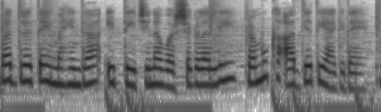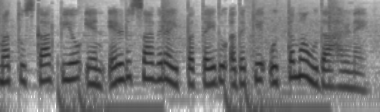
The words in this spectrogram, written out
ಭದ್ರತೆ ಮಹೀಂದ್ರ ಇತ್ತೀಚಿನ ವರ್ಷಗಳಲ್ಲಿ ಪ್ರಮುಖ ಆದ್ಯತೆಯಾಗಿದೆ ಮತ್ತು ಸ್ಕಾರ್ಪಿಯೋ ಎನ್ ಎರಡು ಸಾವಿರ ಇಪ್ಪತ್ತೈದು ಅದಕ್ಕೆ ಉತ್ತಮ ಉದಾಹರಣೆ.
